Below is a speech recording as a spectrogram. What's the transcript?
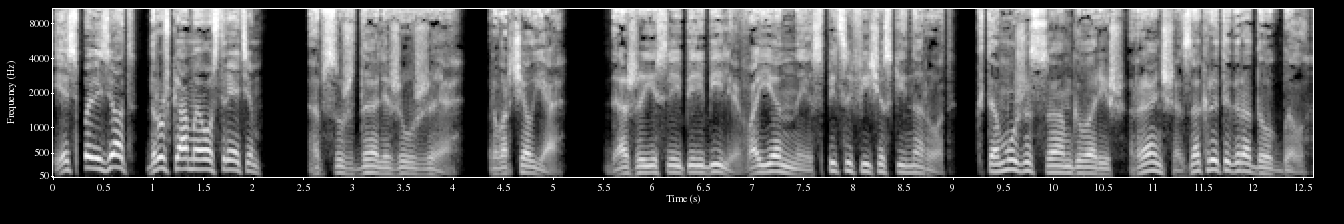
Если повезет, дружка мы его встретим». «Обсуждали же уже», — проворчал я. «Даже если и перебили, военные — специфический народ. К тому же, сам говоришь, раньше закрытый городок был,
